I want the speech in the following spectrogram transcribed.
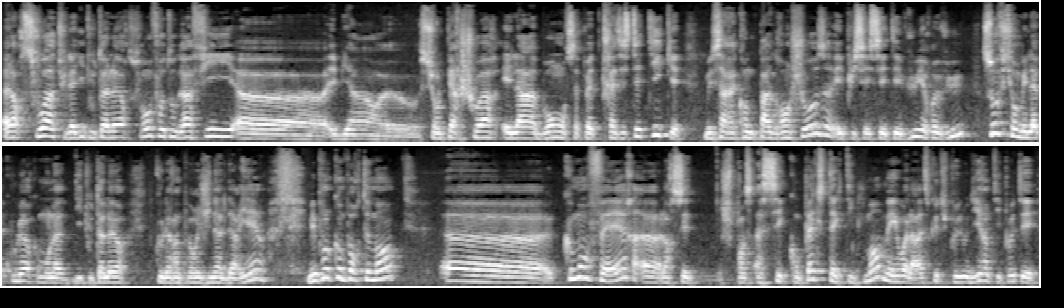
alors soit, tu l'as dit tout à l'heure, soit en photographie, euh, eh bien, euh, sur le perchoir, et là, bon, ça peut être très esthétique, mais ça raconte pas grand-chose, et puis c'était vu et revu, sauf si on met de la couleur, comme on l'a dit tout à l'heure, couleur un peu originale derrière. Mais pour le comportement, euh, comment faire? Euh, Alors c'est, je pense, assez complexe techniquement, mais voilà, est-ce que tu peux nous dire un petit peu tes,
